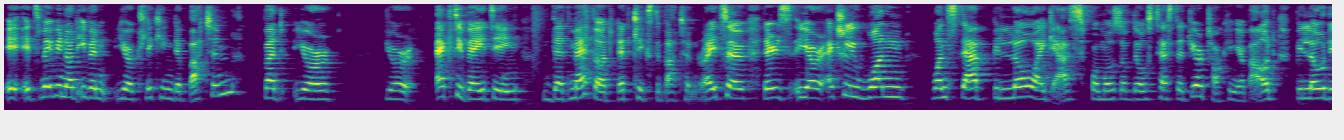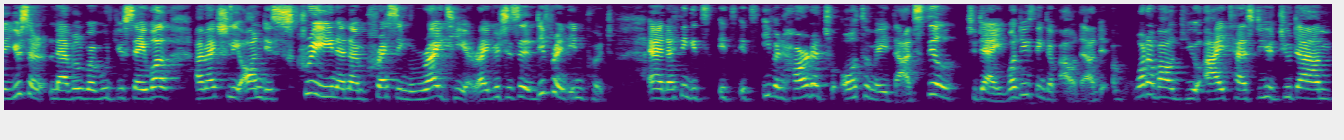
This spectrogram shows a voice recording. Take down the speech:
it, it's maybe not even you're clicking the button but you're you're activating that method that clicks the button right? So there's you're actually one one step below, I guess, for most of those tests that you're talking about, below the user level, where would you say, well, I'm actually on this screen and I'm pressing right here, right? Which is a different input. And I think it's, it's, it's even harder to automate that still today. What do you think about that? What about UI tests? Do you do them?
